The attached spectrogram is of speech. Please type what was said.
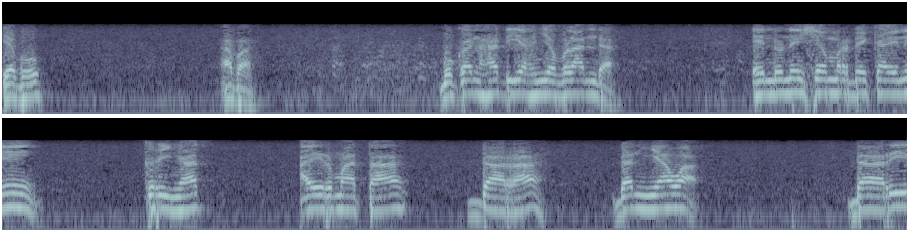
Ya, Bu? Apa? Bukan hadiahnya Belanda Indonesia merdeka ini keringat, air mata, darah, dan nyawa dari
